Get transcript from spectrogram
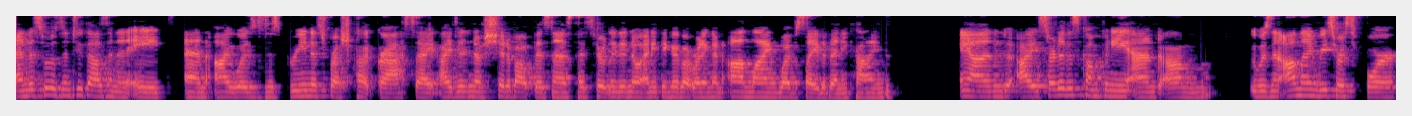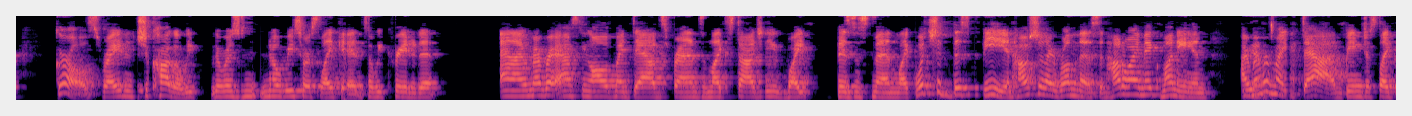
And this was in 2008. And I was as green as fresh cut grass. I, I didn't know shit about business. I certainly didn't know anything about running an online website of any kind. And I started this company and, um, it was an online resource for girls, right? In Chicago, we, there was no resource like it. So we created it. And I remember asking all of my dad's friends and like stodgy white businessmen, like, what should this be? And how should I run this? And how do I make money? And I remember my dad being just like,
